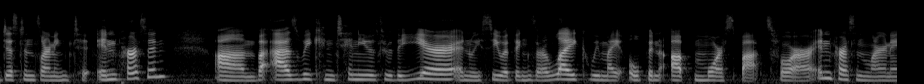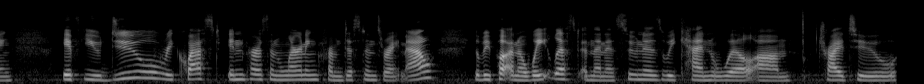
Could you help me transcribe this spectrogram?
distance learning to in-person. Um, but as we continue through the year and we see what things are like, we might open up more spots for our in person learning. If you do request in person learning from distance right now, you'll be put on a wait list, and then as soon as we can, we'll um, try to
